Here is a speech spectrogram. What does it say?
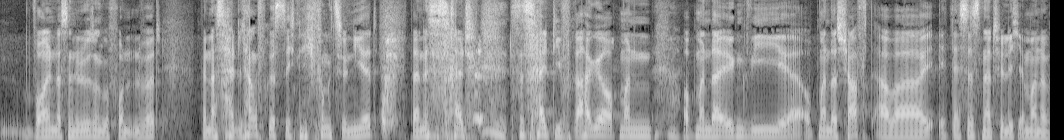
wollen, dass eine Lösung gefunden wird wenn das halt langfristig nicht funktioniert, dann ist es halt, es ist halt die Frage, ob man, ob man da irgendwie, ob man das schafft. Aber das ist natürlich immer eine,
